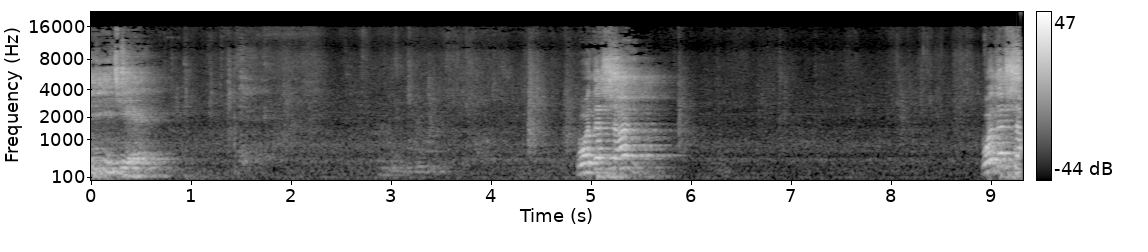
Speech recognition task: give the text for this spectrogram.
第一节，我的神，我的神，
